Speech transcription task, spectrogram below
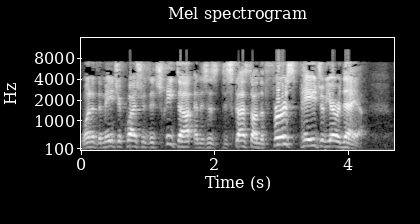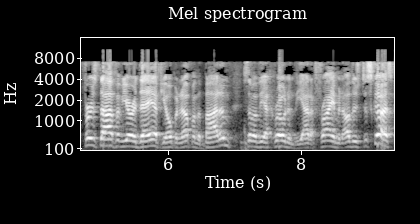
One of the major questions in shechita, and this is discussed on the first page of Yoreh De'ah. First half of Yoreh De'ah, if you open it up on the bottom, some of the Achronim, the Yad and others discuss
